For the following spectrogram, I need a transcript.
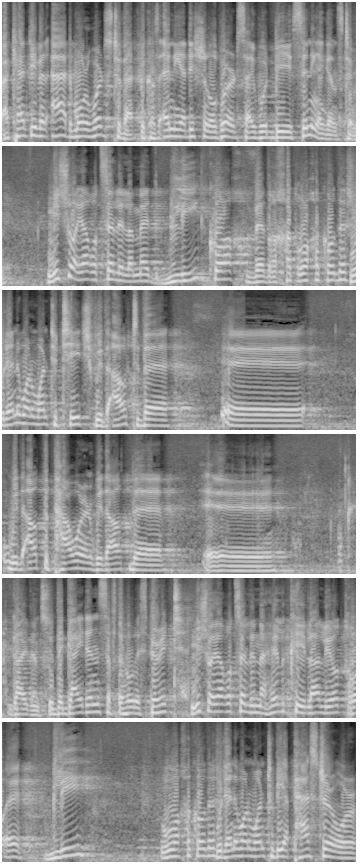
I can't even add more words to that because any additional words I would be sinning against him. מישהו היה רוצה ללמד בלי כוח והדרכת רוח הקודש? Would anyone want to teach without the uh, without the power and without the uh, גיידנס. with the guidance of the Holy Spirit? מישהו היה רוצה לנהל קהילה להיות רועה בלי רוח הקודש? Would anyone want to be a pastor or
